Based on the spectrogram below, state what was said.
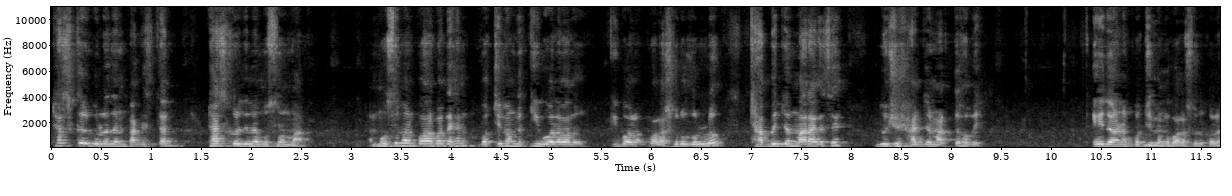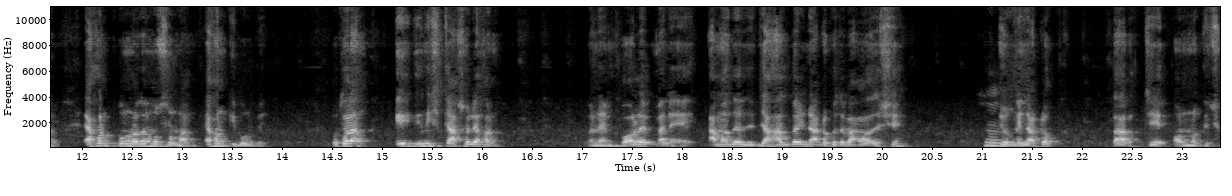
ঠাস করে বলে দেন পাকিস্তান, ঠাস করে দিলেন মুসলমান। মুসলমান পর পর দেখেন পশ্চিমবঙ্গে কি বলা বলা- কি বলা বলা শুরু করল। ছাব্বিশ জন মারা গেছে, দুইশো ষাট জন মারতে হবে। এই ধরনের পশ্চিমবঙ্গে বলা শুরু করল। এখন পনেরো জন মুসলমান, এখন কি বলবে? সুতরাং এই জিনিসটা আসলে এখন মানে বলে মানে আমাদের যে জাহাজবাড়ি নাটক হতে বাংলাদেশে জঙ্গি নাটক তার চেয়ে অন্য কিছু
